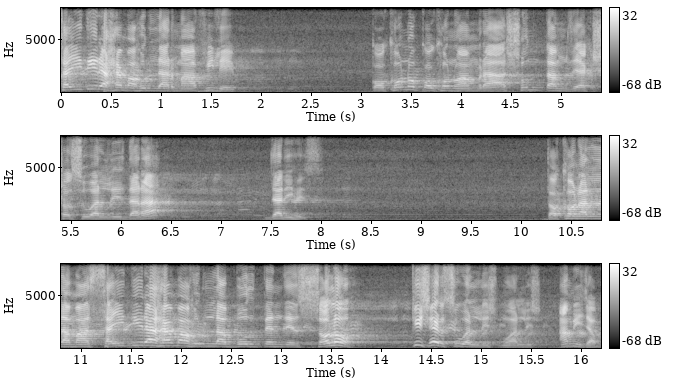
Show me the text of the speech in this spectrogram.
সাইদি রাহেমাহুল্লার মাহফিলে কখনো কখনো আমরা শুনতাম যে একশো চুয়াল্লিশ দ্বারা জারি হয়েছে। তখন আল্লামা সাইদি রাহেমাহুল্লাহ বলতেন যে, চলো, কিসের চুয়াল্লিশ মুয়াল্লিশ? আমি যাব।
